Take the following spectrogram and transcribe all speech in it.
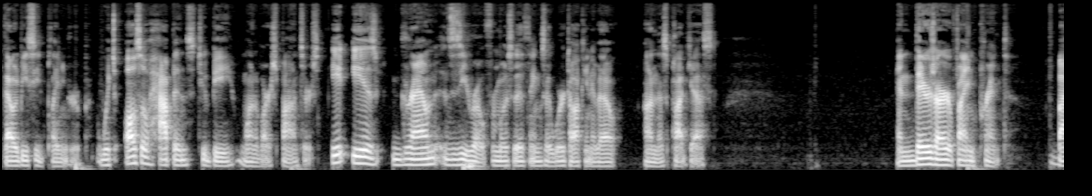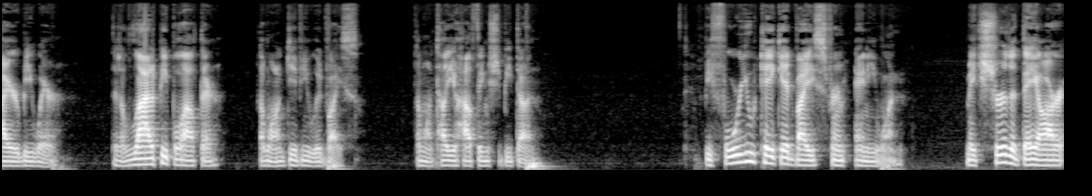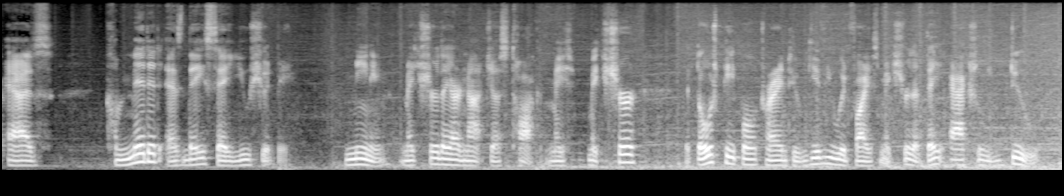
That would be Seed Planning Group, which also happens to be one of our sponsors. It is ground zero for most of the things that we're talking about on this podcast. And there's our fine print buyer beware. There's a lot of people out there that want to give you advice, that want to tell you how things should be done. before you take advice from anyone, make sure that they are as committed as they say you should be. Meaning, make sure they are not just talk. Make, make sure that those people trying to give you advice make sure that they actually do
